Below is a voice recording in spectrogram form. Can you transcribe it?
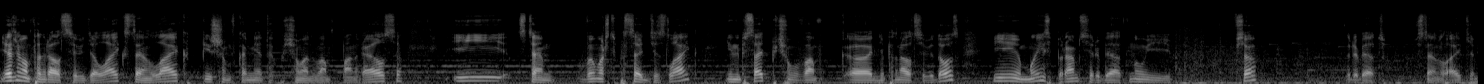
если вам понравился видео, лайк, ставим лайк, пишем в комментах, почему он вам понравился. И ставим вы можете поставить дизлайк и написать, почему вам э, не понравился видос. И мы избираемся, ребят. Ну и все. Ребят, ставим лайки,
